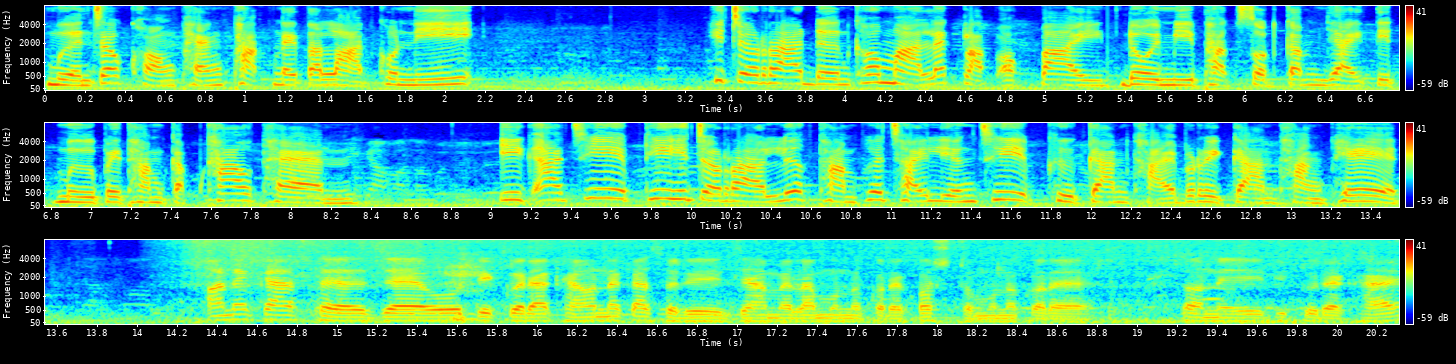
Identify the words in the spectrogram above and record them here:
เหมือนเจ้าของแผงผักในตลาดคนนี้ ฮิจราเดินเข้ามาและกลับออกไป โดยมีผักสดกำใหญ่ติดมือไปทำกับข้าวแทน อีกอาชีพที่ฮิจราเลือกทำเพื่อใช้เลี้ยงชีพ คือการขายบริการทางเพศ অনেকে আছে যে ও ঠিক করে খায় অনেক আছে যে ঝামেলা মনে করে কষ্ট মনে করে তখন এই ঠিক করে খায়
